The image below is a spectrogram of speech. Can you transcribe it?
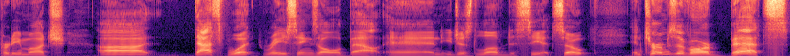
pretty much. Uh, that's what racing's all about. And you just love to see it. So, in terms of our bets,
